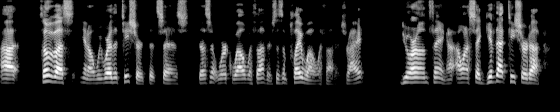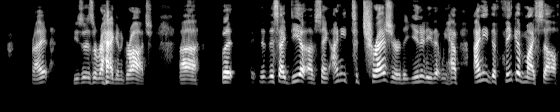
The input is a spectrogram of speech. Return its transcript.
Uh, some of us, you know, we wear the t-shirt that says, doesn't work well with others, doesn't play well with others, right? Do our own thing. I, I want to say, give that t-shirt up, right? Use it as a rag in the garage. Uh, but this idea of saying, I need to treasure the unity that we have. I need to think of myself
